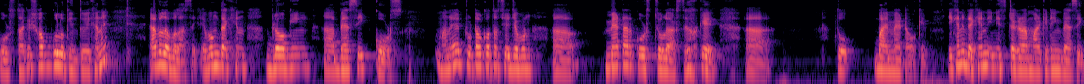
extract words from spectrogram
কোর্স থাকে, সবগুলো কিন্তু এখানে অ্যাভেলেবল আছে। এবং দেখেন ব্লগিং বেসিক কোর্স মানে টোটাল কথা হচ্ছে যেমন ম্যাটার কোর্স চলে আসছে ওকে তো বাই ম্যাটা ওকে এখানে দেখেন ইনস্টাগ্রাম মার্কেটিং বেসিক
